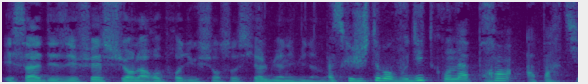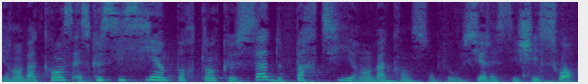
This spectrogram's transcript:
et ça a des effets sur la reproduction sociale, bien évidemment. Parce que justement, vous dites qu'on apprend à partir en vacances. Est-ce que c'est si important que ça de partir en vacances? On peut aussi rester chez soi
